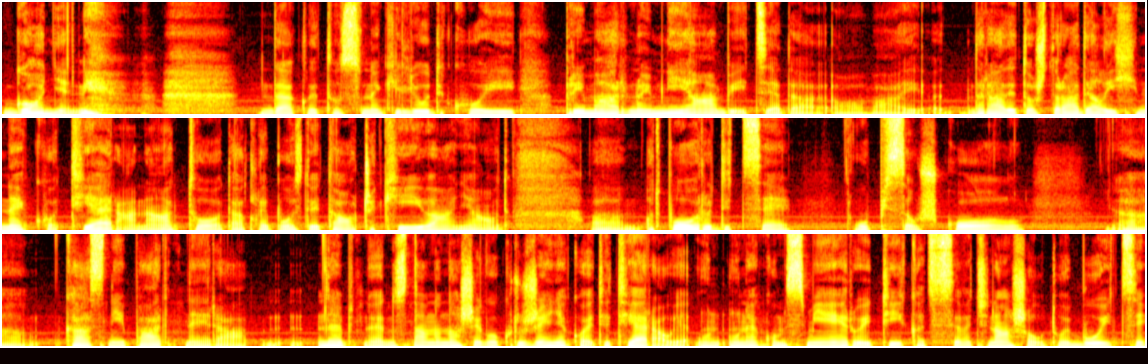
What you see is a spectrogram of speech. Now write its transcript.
gonjeni. dakle, to su neki ljudi koji primarno im nije ambicija da, ovaj, da rade to što rade, ali ih neko tjera na to. Dakle, postoje ta očekivanja od, um, od porodice, upisa u školu, kasnije partnera, nebitno jednostavno našeg okruženja koje te tjera u, u nekom smjeru i ti kad si se već našao u toj bujici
